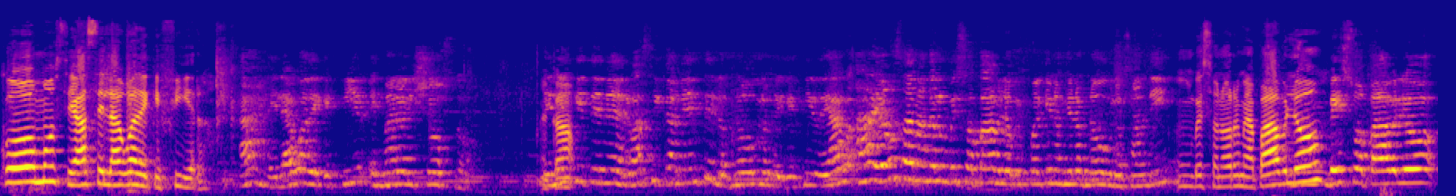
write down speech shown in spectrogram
Cómo se hace el agua de kefir. Ah, el agua de kefir es maravilloso. Acá. Tenés que tener básicamente los nódulos de kefir de agua. Ah, y vamos a mandarle un beso a Pablo, que fue el que nos dio los nódulos, Andy. Un beso enorme a Pablo. Un beso a Pablo,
